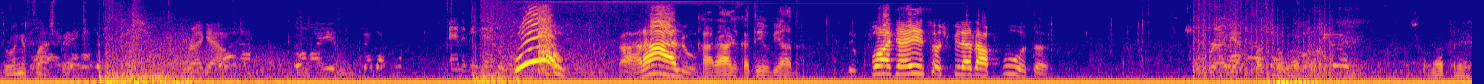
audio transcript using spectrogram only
Throwing a flashbang. Frag out. Enemy down. Uh! Caralho! caralho, cadê o viado? Se fode aí, seus filha da puta! Passa na lata. Passa?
